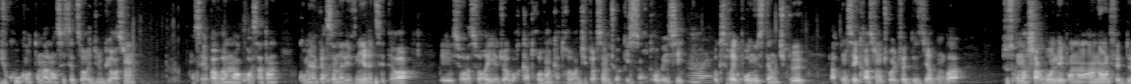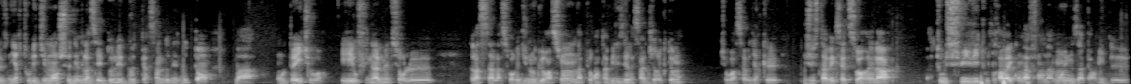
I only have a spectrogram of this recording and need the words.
du coup, quand on a lancé cette soirée d'inauguration, on ne savait pas vraiment à quoi s'attendre, combien de personnes allaient venir, etc. Et sur la soirée, il y a dû avoir 80-90 personnes, tu vois, qui se sont retrouvées ici. Ouais. Donc c'est vrai que pour nous, c'était un petit peu la consécration, tu vois, le fait de se dire, bon, bah, tout ce qu'on a charbonné pendant un an, le fait de venir tous les dimanches se Mhm. déplacer, de donner de notre personne, donner de notre temps, bah, on le paye, tu vois. Et au final, même sur le, grâce à la soirée d'inauguration, on a pu rentabiliser la salle directement. Tu vois, ça veut dire que juste avec cette soirée-là, bah, tout le suivi, tout le travail qu'on a fait en amont, il nous a permis de-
